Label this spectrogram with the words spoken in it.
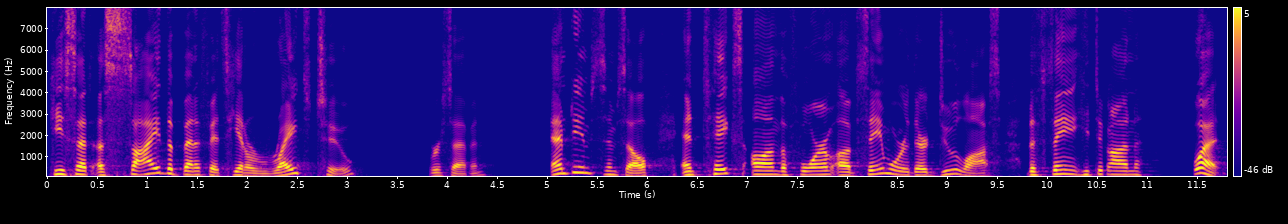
he set aside the benefits he had a right to, verse 7, empties himself, and takes on the form of, same word there, doulos, the thing he took on what?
